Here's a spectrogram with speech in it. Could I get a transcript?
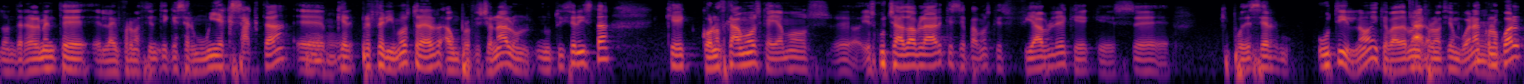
donde realmente la información tiene que ser muy exacta, eh, que preferimos traer a un profesional, un nutricionista, que conozcamos, que hayamos eh, escuchado hablar, que sepamos que es fiable, que, es, eh, que puede ser útil, ¿no? Y que va a dar una información buena, con lo cual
